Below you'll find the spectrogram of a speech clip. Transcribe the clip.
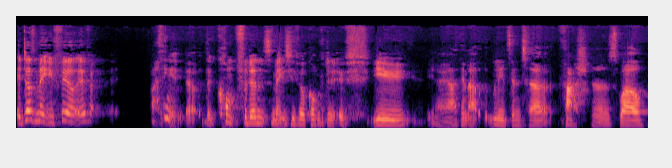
it does make you feel if. I think it, the confidence makes you feel confident if you, you know, I think that leads into fashion as well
